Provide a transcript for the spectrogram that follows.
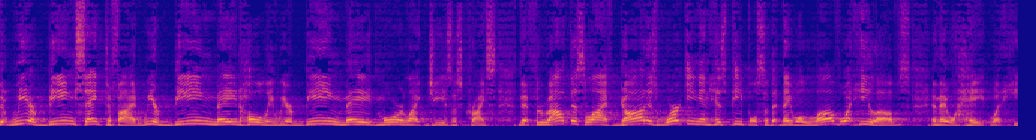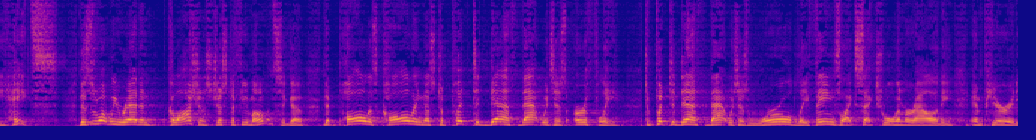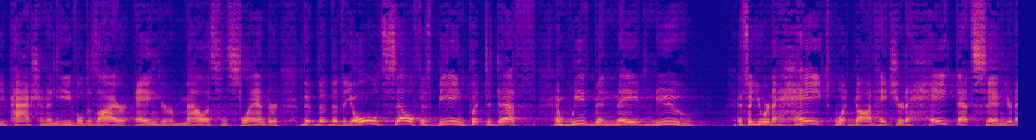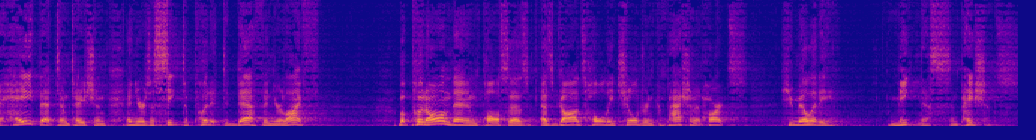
that we are being sanctified, we are being made holy, we are being made more like Jesus Christ. That throughout this life, God is working in his people so that they will love what he loves and they will hate what he hates. This is what we read in Colossians just a few moments ago that Paul is calling us to put to death that which is earthly to put to death that which is worldly, things like sexual immorality, impurity, passion, and evil, desire, anger, malice, and slander. The, the, the, the old self is being put to death, and we've been made new. And so you are to hate what God hates. You're to hate that sin. You're to hate that temptation, and you're to seek to put it to death in your life. But put on, then, Paul says, as God's holy children, compassionate hearts, humility meekness and patience.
